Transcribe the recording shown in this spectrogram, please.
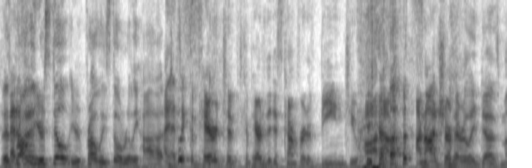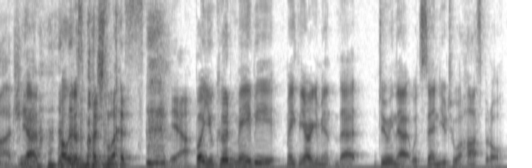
that's That probably you're still you're probably still really hot. I'd say compared to compared to the discomfort of being too hot, I'm, I'm not sure if that really does much. you yeah, probably does much less. yeah. But you could maybe make the argument that doing that would send you to a hospital,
